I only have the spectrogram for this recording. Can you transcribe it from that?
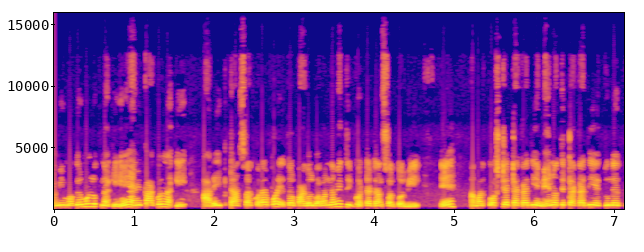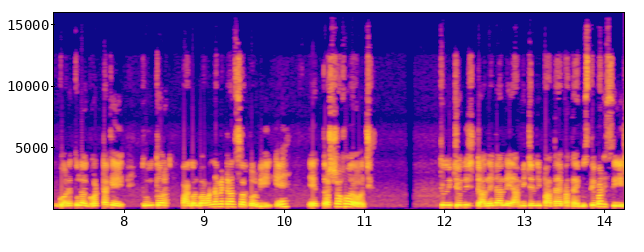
আমি মগের মুলুক নাকি হ্যাঁ আমি পাগল নাকি? আর এই ট্রান্সফার করার পরে তোর পাগল বাবার নামে তুই ঘরটা ট্রান্সফার করবি হ্যাঁ? আমার কষ্টের টাকা দিয়ে, মেহনতের টাকা দিয়ে তুলে ঘরে তোলা ঘরটাকে তুই তোর পাগল বাবার নামে ট্রান্সফার করবি হ্যাঁ? এত সহজ। তুই চলিস ডালে ডালে, আমি চলি পাতায় পাতায়, বুঝতে পারছিস?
